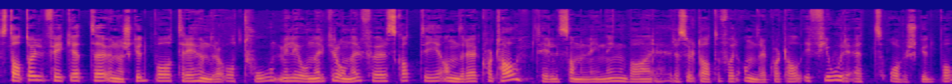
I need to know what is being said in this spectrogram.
Statoil fikk et underskudd på 302 millioner kroner før skatt i andre kvartal. Til sammenligning var resultatet for andre kvartal i fjor et overskudd på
